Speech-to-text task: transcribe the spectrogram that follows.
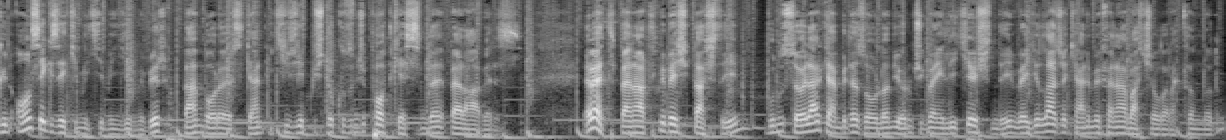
Bugün 18 Ekim 2021. Ben Bora Özken. 279. podcast'imde beraberiz. Evet ben artık bir Beşiktaşlıyım. Bunu söylerken bir de zorlanıyorum çünkü ben 52 yaşındayım ve yıllarca kendimi Fenerbahçe olarak tanımladım.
